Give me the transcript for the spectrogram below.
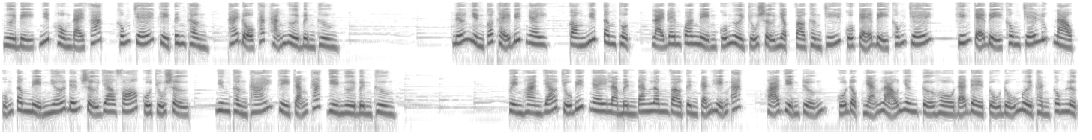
người bị nhiếp hồn đại pháp khống chế thì tinh thần, thái độ khác hẳn người bình thường. Nếu nhìn có thể biết ngay, còn nhiếp tâm thuật lại đem quan niệm của người chủ sự nhập vào thần trí của kẻ bị khống chế, khiến kẻ bị khống chế lúc nào cũng tâm niệm nhớ đến sự giao phó của chủ sự, nhưng thần thái thì chẳng khác gì người bình thường. Huyền Hoàng giáo chủ biết ngay là mình đang lâm vào tình cảnh hiểm ác, hỏa diệm trưởng của độc nhãn lão nhân tự hồ đã đề tụ đủ 10 thành công lực,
